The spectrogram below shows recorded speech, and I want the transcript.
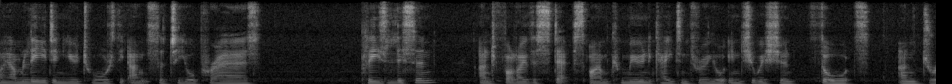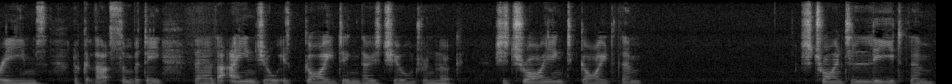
I am leading you towards the answer to your prayers. Please listen and follow the steps I am communicating through your intuition, thoughts, and dreams. Look at that, somebody there, that angel is guiding those children. Look, she's trying to guide them, she's trying to lead them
